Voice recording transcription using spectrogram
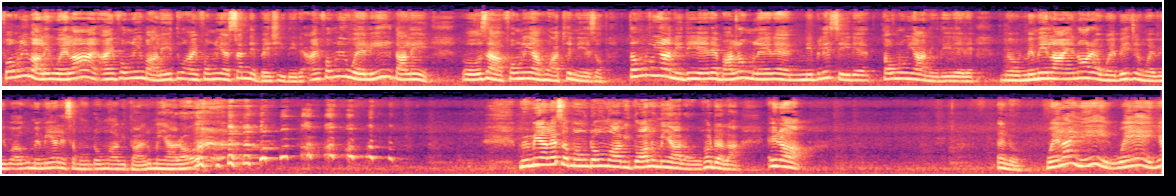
ဖုန်းလေးပါလေးဝယ်လိုက် iPhone လေးပါလေးသူ iPhone လေးက7နှစ်ပဲရှိသေးတယ် iPhone လေးဝယ်လေဒါလေးဟိုဥစားဖုန်းလေးကဟိုဟာဖြစ်နေရဆိုသုံးလို့ရနေသေးရဲ့တဲ့ဘာလို့မလဲတဲ့နေပလစ်စီတဲ့သုံးလို့ရနေသေးတယ်တဲ့မေမေလာရင်တော့တဲ့ဝယ်ပေးခြင်းဝယ်ပေးပေါ့အခုမေမေကလည်းစမုံတုံးသွားပြီးသွားလို့မရတော့မေမေကလည်းစမုံတုံးသွားပြီးသွားလို့မရတော့ဘူးဟုတ်တယ်လားအဲ့တော့ အဲ့လိုဝယ်လိုက်လေဝယ်ရ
